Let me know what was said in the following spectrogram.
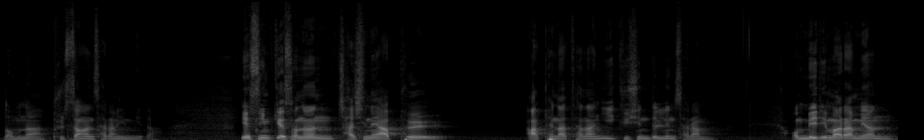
너무나 불쌍한 사람입니다. 예수님께서는 자신의 앞을 앞에 나타난 이 귀신 들린 사람 엄밀히 말하면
